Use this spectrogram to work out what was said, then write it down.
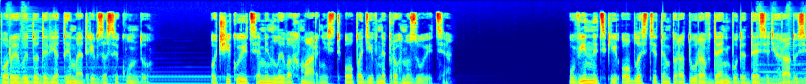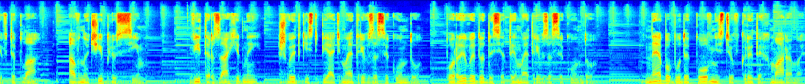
пориви до 9 метрів за секунду. Очікується мінлива хмарність, опадів не прогнозується. У Вінницькій області температура вдень буде 10 градусів тепла, а вночі плюс 7. Вітер західний, швидкість 5 метрів за секунду, пориви до 10 метрів за секунду. Небо буде повністю вкрите хмарами,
